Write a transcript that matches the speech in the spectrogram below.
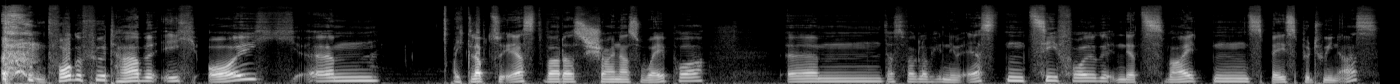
vorgeführt habe ich euch, ähm, ich glaube zuerst war das Shiners Vapor. Ähm, das war glaube ich in der ersten C-Folge, in der zweiten Space Between Us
